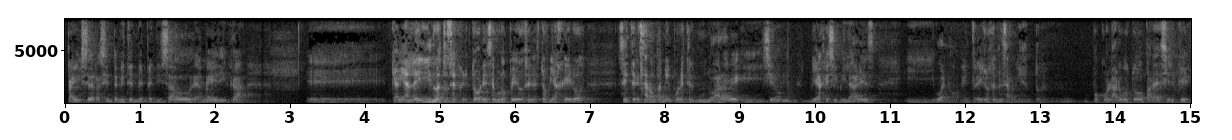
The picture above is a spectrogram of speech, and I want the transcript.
países recientemente independizados de América, eh, que habían leído a estos escritores europeos y estos viajeros, se interesaron también por este mundo árabe y hicieron viajes similares y bueno, entre ellos el de Sarmiento. Un poco largo todo para decir que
